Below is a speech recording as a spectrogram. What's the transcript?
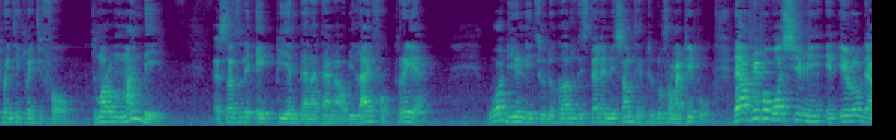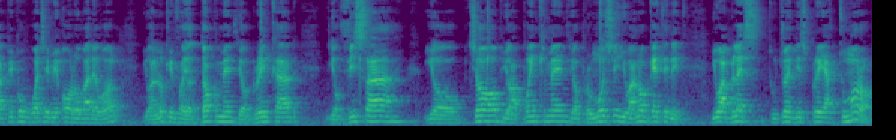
2024. Tomorrow, Monday, exactly 8 p.m. Ghana time, I'll be live for prayer. What do you need to do? God is telling me something to do for my people. There are people watching me in Europe. There are people watching me all over the world. You are looking for your document, your green card, your visa, your job, your appointment, your promotion. You are not getting it. You are blessed to join this prayer tomorrow.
